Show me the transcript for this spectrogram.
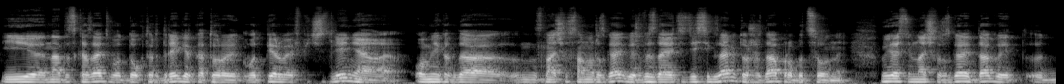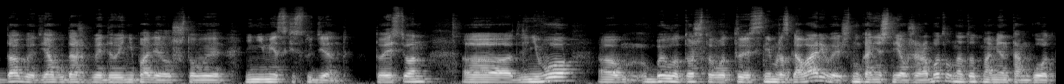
И надо сказать, вот доктор Дрегер, который, вот первое впечатление, он мне когда начал со мной разговаривать, говорит, вы сдаете здесь экзамен тоже, да, пробационный? Ну, я с ним начал разговаривать, да, говорит, да, говорит, я даже, говорит, да и не поверил, что вы не немецкий студент. То есть он э, для него было то, что вот с ним разговариваешь, ну, конечно, я уже работал на тот момент там год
